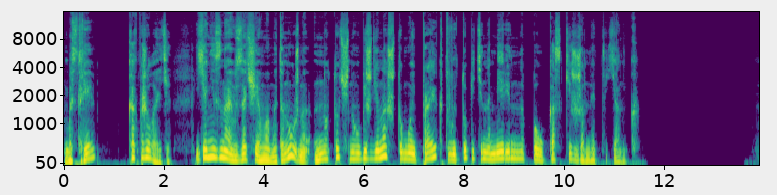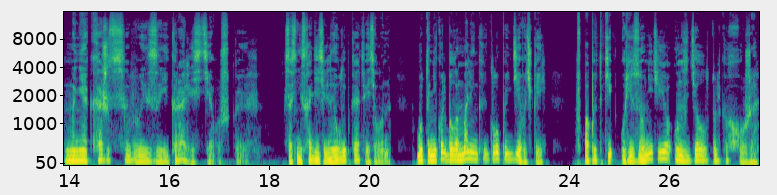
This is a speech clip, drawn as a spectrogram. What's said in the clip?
«Быстрее? Как пожелаете. Я не знаю, зачем вам это нужно, но точно убеждена, что мой проект вы топите намеренно по указке Жанет Янг». «Мне кажется, вы заигрались, девушка», — со снисходительной улыбкой ответил он, будто Николь была маленькой глупой девочкой. В попытке урезонить ее он сделал только хуже.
